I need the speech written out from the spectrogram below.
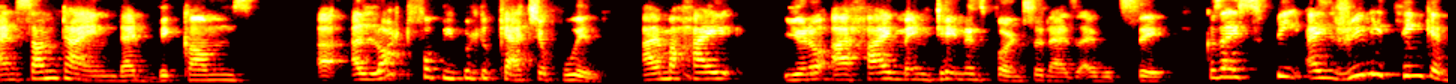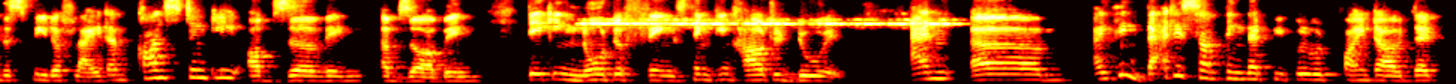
And sometimes that becomes a, a lot for people to catch up with. I'm a high you know a high maintenance person as i would say because i speak i really think at the speed of light. I'm constantly observing absorbing taking note of things thinking how to do it. And um, i think that is something that people would point out that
